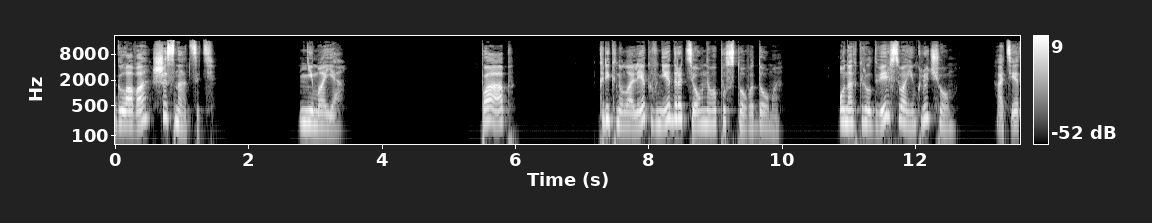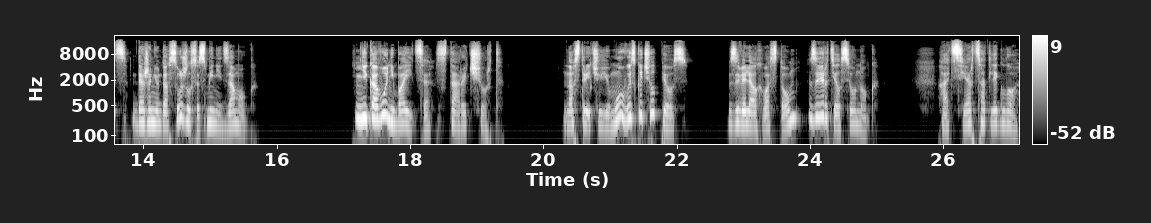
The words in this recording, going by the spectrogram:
Глава 16 Не моя «Пап!» – крикнул Олег в недра темного пустого дома. Он открыл дверь своим ключом. Отец даже не удосужился сменить замок. Никого не боится, старый черт. Навстречу ему выскочил пес. Завилял хвостом, завертелся у ног. От сердца отлегло.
